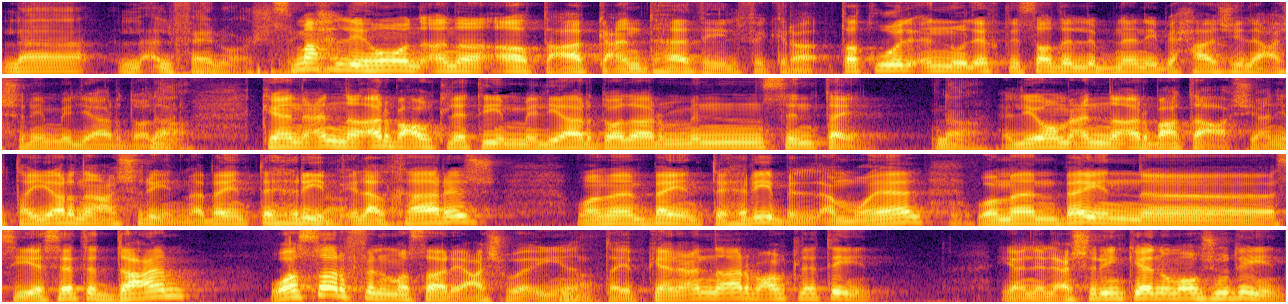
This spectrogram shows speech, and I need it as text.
لل 2020 اسمح لي هون أنا اقاطعك عند هذه الفكرة. تقول إنه الاقتصاد اللبناني بحاجة ل 20 مليار دولار. نعم. كان عندنا 34 مليار دولار من سنتين. نعم. اليوم عندنا 14 يعني طيرنا 20 ما بين تهريب نعم. إلى الخارج وما بين تهريب الأموال وما بين آه، سياسات الدعم وصرف المصاري عشوائيا. نعم. طيب كان عندنا 34 يعني العشرين كانوا موجودين.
